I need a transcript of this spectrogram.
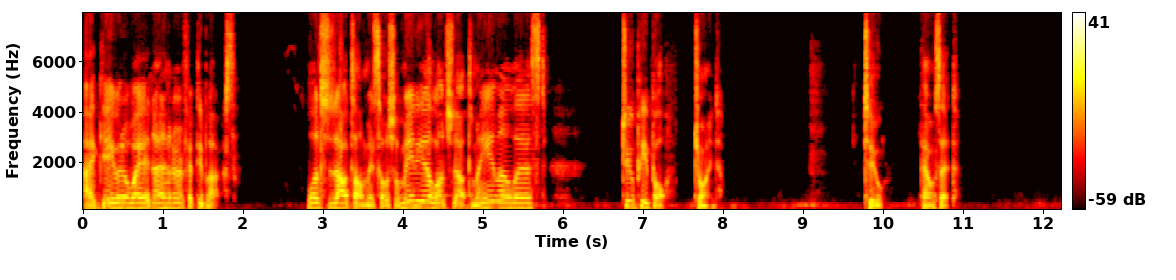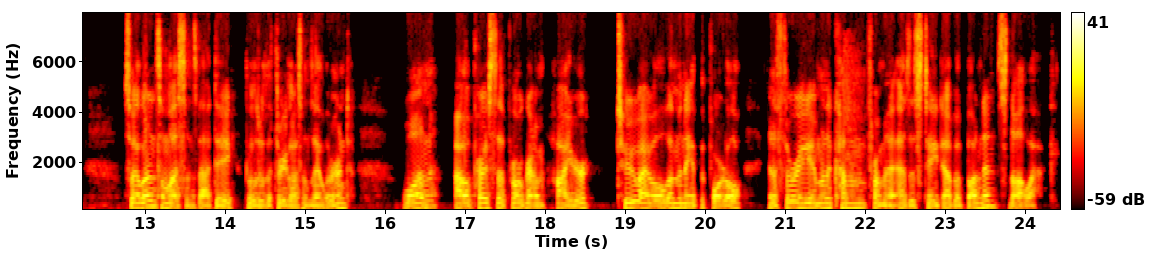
I gave it away at 950 bucks. Launched it out to all my social media, launched it out to my email list. Two people joined. Two. That was it. So I learned some lessons that day. Those are the three lessons I learned. One, I will price the program higher. Two, I will eliminate the portal. And three, I'm going to come from it as a state of abundance, not lack.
